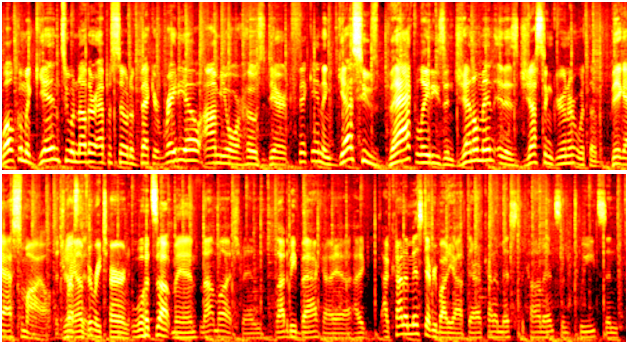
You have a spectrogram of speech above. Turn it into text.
Welcome again to another episode of Beckett Radio. I'm your host, Derek Ficken, and guess who's back, ladies and gentlemen? It is Justin Gruner with a big ass smile. The triumphant Justin, return. what's up, man? Not much, man. Glad to be back. I uh, I I kind of missed everybody out there. I've kind of missed the comments and tweets and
